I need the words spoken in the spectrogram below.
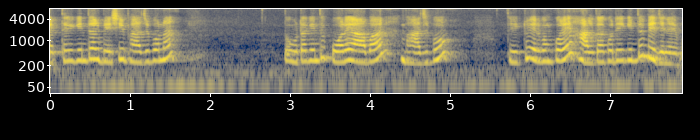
এর থেকে কিন্তু আর বেশি ভাজবো না। তো ওটা কিন্তু পরে আবার ভাজবো। তো একটু এরকম করে হালকা করে কিন্তু ভেজে নেব।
